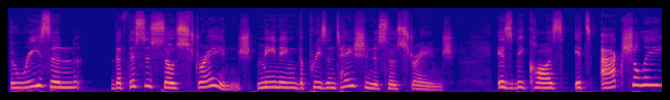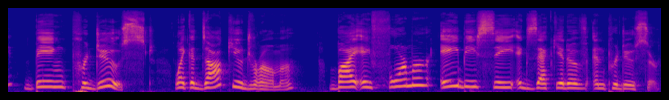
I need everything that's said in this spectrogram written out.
The reason that this is so strange, meaning the presentation is so strange, is because it's actually being produced like a docudrama by a former ABC executive and producer.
